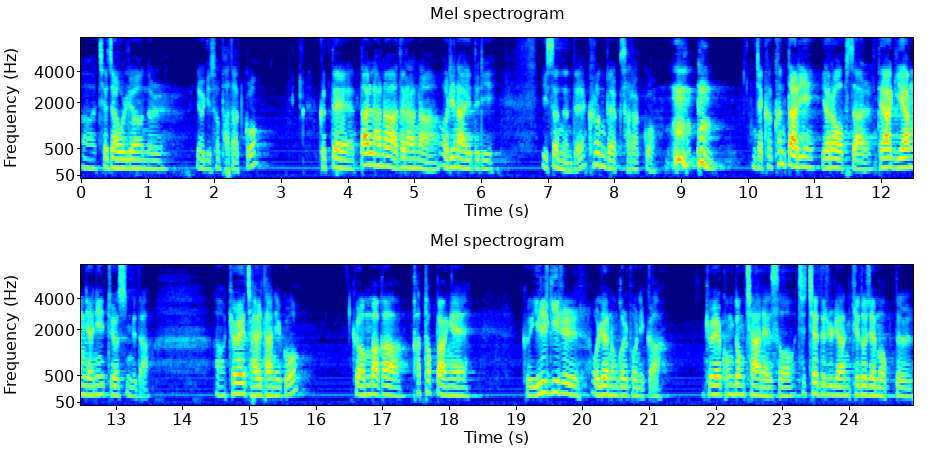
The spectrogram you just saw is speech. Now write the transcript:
어, 제자 훈련을 여기서 받았고 그때 딸 하나 아들 하나 어린 아이들이 있었는데 크론백 살았고 이제 그 큰 딸이 19살 대학 2학년이 되었습니다. 어, 교회 잘 다니고 그 엄마가 카톡방에 그 일기를 올려놓은 걸 보니까 교회 공동체 안에서 지체들을 위한 기도 제목들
